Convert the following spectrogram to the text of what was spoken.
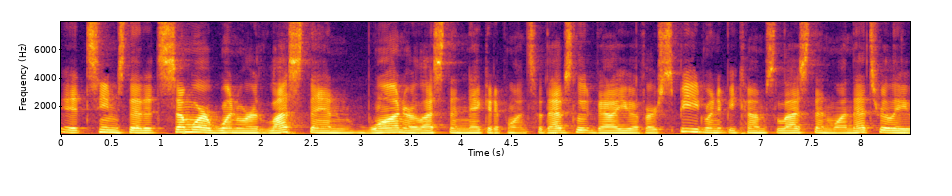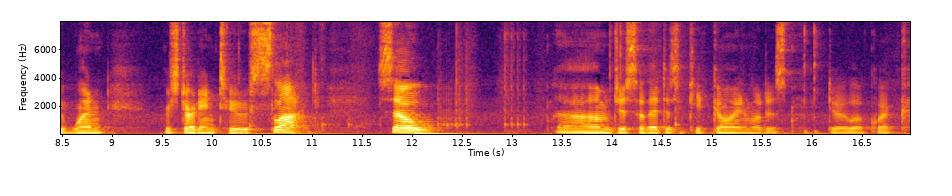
it seems that it's somewhere when we're less than 1 or less than negative 1. So the absolute value of our speed when it becomes less than 1, that's really when we're starting to slide. So um, just so that doesn't keep going, we'll just do a little quick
